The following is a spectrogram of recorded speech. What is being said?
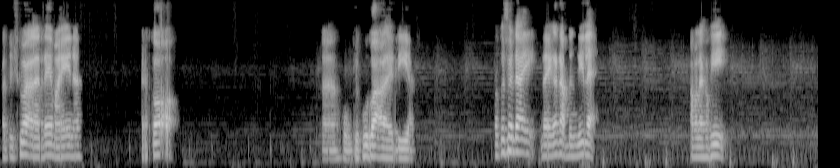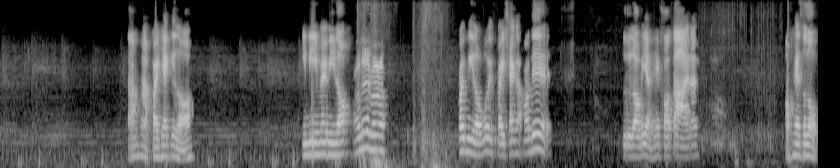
อาจจะช่วยอะไรได้ไหมนะ แล้วก็ อ่าผมจะพูดว่าอะไรดีอะมันก็ช่วยได้ในระดับหนึ่งนี่แหละทำอะไรครับพี่ ตามหาไฟแช็กกันเหรอทีนี้ไม่มีล็อกมาเลยมาไม่มีเราเว้ยไฟแช็กอะตอนนี้คือเราไม่อยากให้เขาตายนะเอาแค่สลบ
